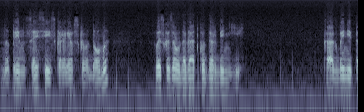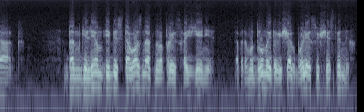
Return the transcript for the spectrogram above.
«На принцессе из королевского дома?» — высказал догадку Дорбиньи. «Как бы не так. Дангелем и без того знатного происхождения, а потому думает о вещах более существенных.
